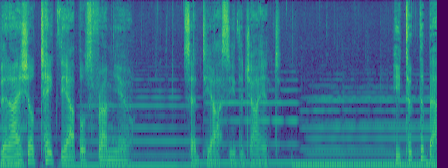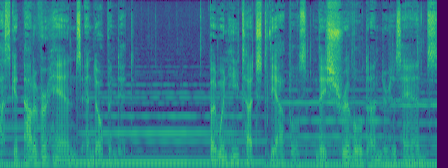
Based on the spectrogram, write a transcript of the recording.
Then I shall take the apples from you, said Thiassi the giant. He took the basket out of her hands and opened it. But when he touched the apples, they shriveled under his hands.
